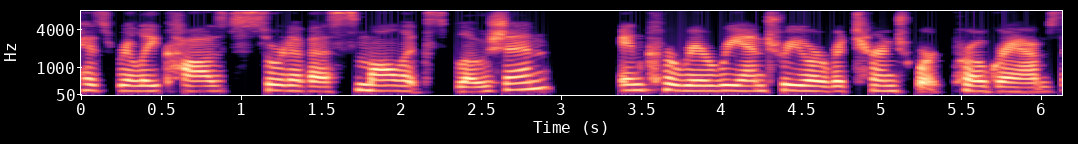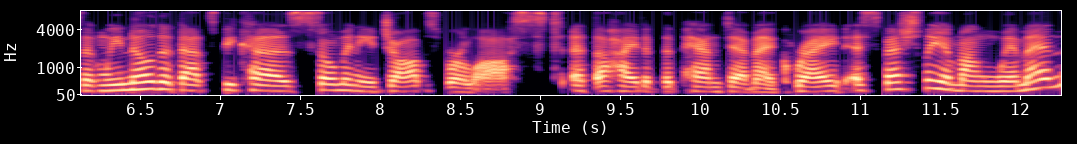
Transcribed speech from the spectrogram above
has really caused sort of a small explosion in career reentry or return to work programs. And we know that that's because so many jobs were lost at the height of the pandemic, right? Especially among women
